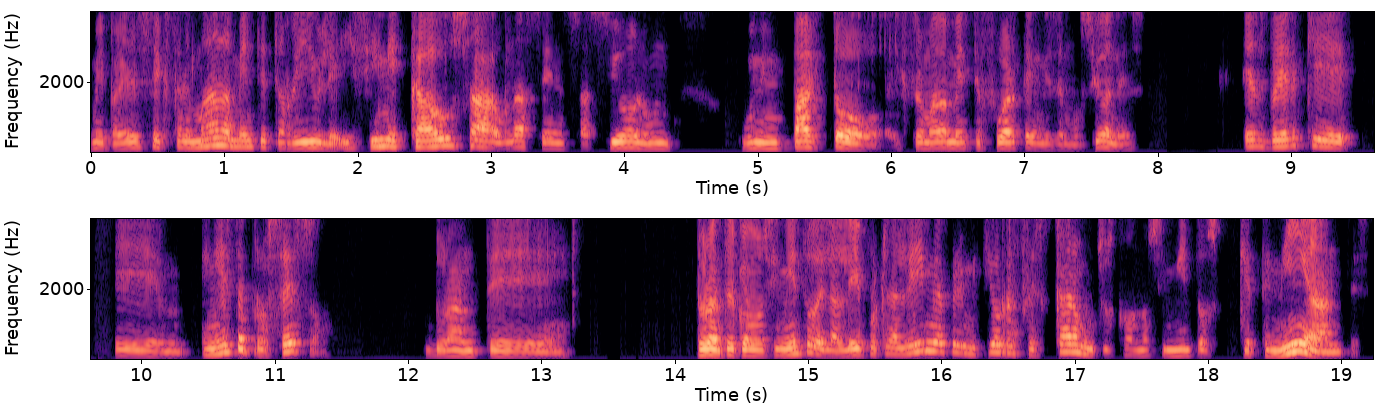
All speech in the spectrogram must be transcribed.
me parece extremadamente terrible y sí me causa una sensación, un, un impacto extremadamente fuerte en mis emociones, es ver que eh, en este proceso, durante, durante el conocimiento de la ley, porque la ley me ha permitido refrescar muchos conocimientos que tenía antes,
